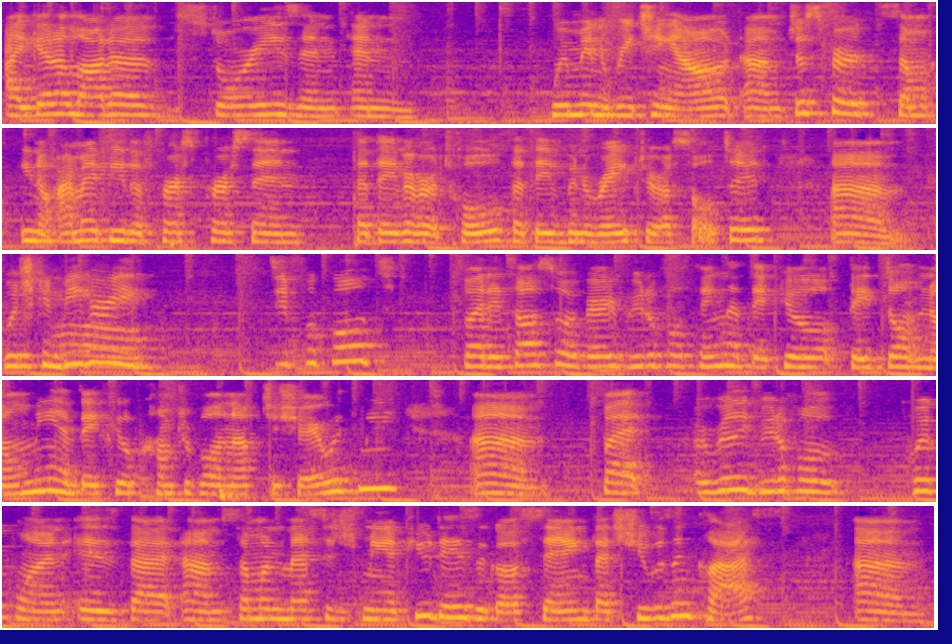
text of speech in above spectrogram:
I get a lot of stories and, and women reaching out um, just for some, you know, I might be the first person that they've ever told that they've been raped or assaulted, um, which can be very difficult. But it's also a very beautiful thing that they feel they don't know me and they feel comfortable enough to share with me. Um, but a really beautiful, quick one is that um, someone messaged me a few days ago saying that she was in class, um,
